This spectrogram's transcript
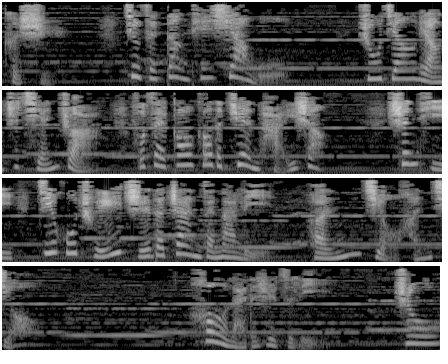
可是，就在当天下午，猪将两只前爪伏在高高的卷台上，身体几乎垂直的站在那里很久很久。后来的日子里，猪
